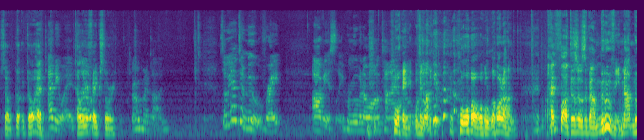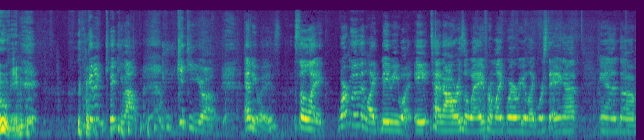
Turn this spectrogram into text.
so go go ahead. Anyway, Tell so, your fake story. Oh my god. So we had to move, right? Obviously, we're moving a long time. Wait, wait. Whoa, hold on. I thought this was about moving, not moving. I'm gonna kick you out. I'm kicking you out. Anyways, so like we're moving like maybe what eight, ten hours away from like where we like we're staying at, and um,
